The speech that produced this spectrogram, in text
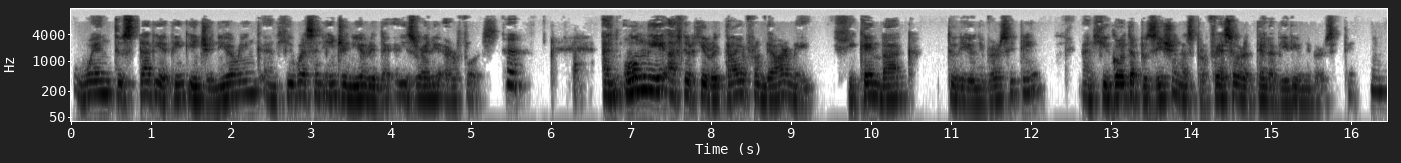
went to study, I think, engineering, and he was an engineer in the Israeli Air Force. And only after he retired from the army, he came back to the university and he got a position as professor at Tel Aviv University. Mm.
